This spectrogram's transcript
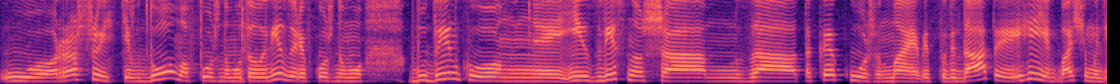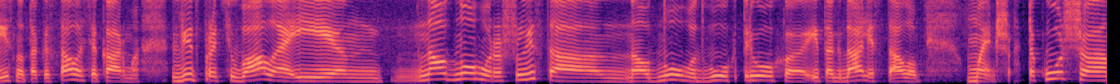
у рашистів вдома, в кожному телевізорі, в кожному будинку. І звісно ж, за таке кожен має відповідати. І як бачимо, дійсно так і сталося. Карма відпрацювала і на одного рашиста, на одного, двох, трьох е, і так далі стало. Менше також е,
